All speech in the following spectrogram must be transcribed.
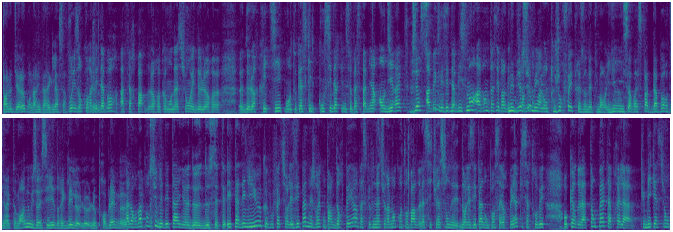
Par le dialogue, on arrive à régler un certain Vous les encouragez d'abord à faire part de leurs recommandations et de leurs euh, de leurs critiques, ou en tout cas ce qu'ils considèrent qu'il ne se passe pas bien en direct avec les établissements avant de passer par le Mais bien sûr, mais ils l'ont toujours fait, très honnêtement. Ils ne s'adressent pas d'abord directement à nous, ils ont essayé de régler le, le problème. Euh, Alors on va poursuivre les détails de, cet état des lieux que vous faites sur les EHPAD, mais je voudrais qu'on parle d'Orpea, parce que naturellement, quand on parle de la situation dans les EHPAD, on pense à Orpea, qui s'est retrouvé au cœur de la tempête après la publication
